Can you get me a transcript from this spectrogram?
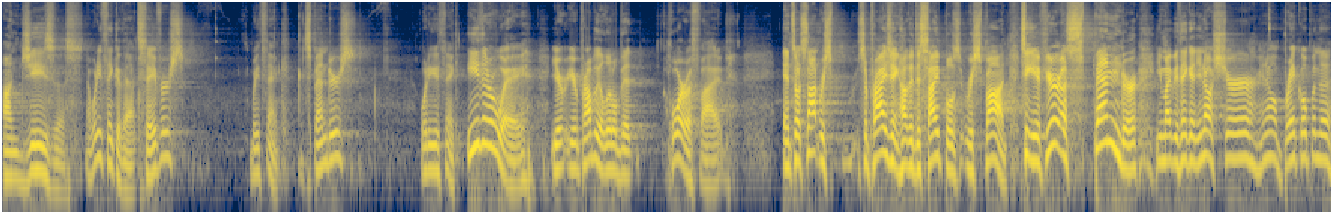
on Jesus. Now, what do you think of that? Savers? What do you think? Spenders? What do you think? Either way, you're, you're probably a little bit horrified and so it's not res- surprising how the disciples respond. See, if you're a spender, you might be thinking, you know, sure, you know, break open the,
